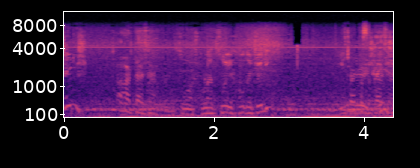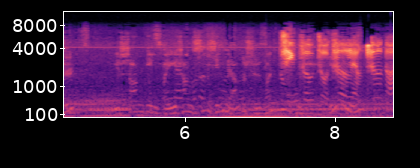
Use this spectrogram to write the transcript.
真是，做出了最后的决定。明日辰时，已商定北上西行两个使团。请走左侧两车道。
